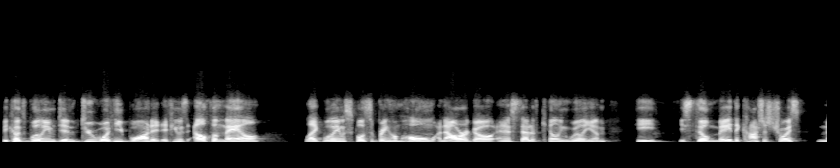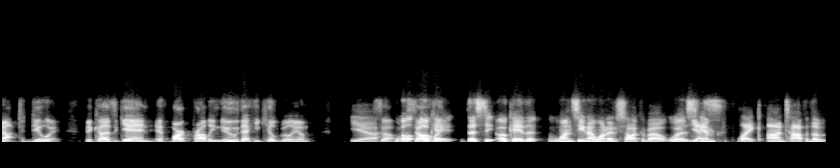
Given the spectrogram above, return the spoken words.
because William didn't do what he wanted. If he was alpha male, like William was supposed to bring him home an hour ago, and instead of killing William, he he still made the conscious choice not to do it. Because again, if Mark probably knew that he killed William, Yeah. So- well, so, okay. like- the se- okay. The one scene I wanted to talk about was him like on top of the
